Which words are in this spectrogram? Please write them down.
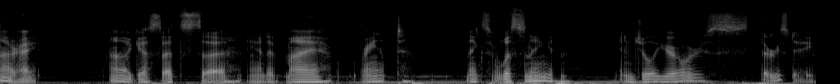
All right. I guess that's uh, end of my rant. Thanks for listening and enjoy yours Thursday.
